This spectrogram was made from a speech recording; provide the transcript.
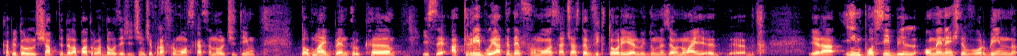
capitolul 7 de la 4 la 25. E prea frumos ca să nu-l citim tocmai pentru că îi se atribuie atât de frumos această victorie lui Dumnezeu. Numai eh, eh, era imposibil, omenește vorbind,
